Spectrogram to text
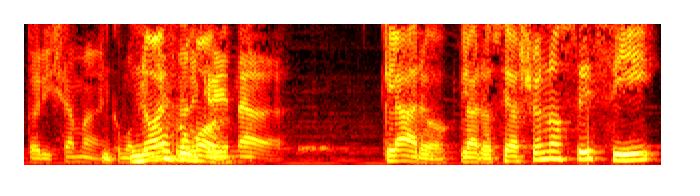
Toriyama es como que No es le rumor. nada. Claro, claro, o sea, yo no sé si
